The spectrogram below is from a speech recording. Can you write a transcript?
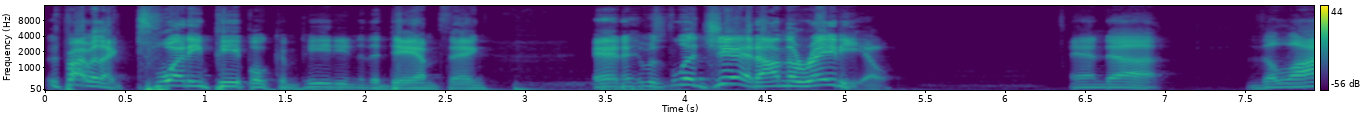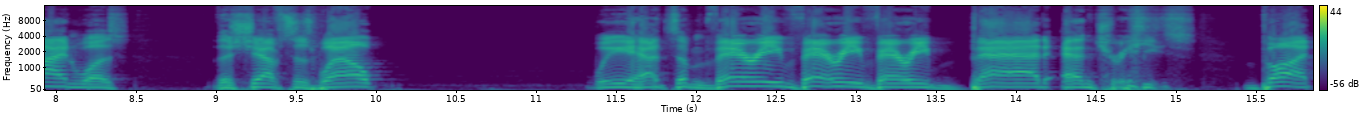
there's probably like 20 people competing in the damn thing. And it was legit on the radio. And uh, the line was the chef says, Well, we had some very, very, very bad entries, but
